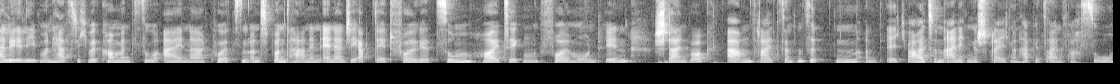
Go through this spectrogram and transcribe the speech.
Hallo ihr Lieben und herzlich willkommen zu einer kurzen und spontanen Energy Update Folge zum heutigen Vollmond in Steinbock am 13.07. Und ich war heute in einigen Gesprächen und habe jetzt einfach so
